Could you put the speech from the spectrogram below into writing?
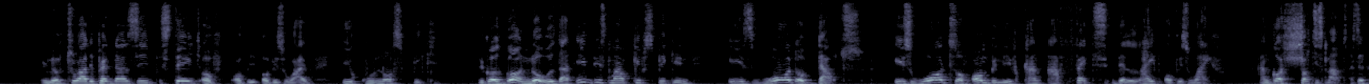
You know, throughout the pregnancy stage of, of, of his wife, he could not speak. Because God knows that if this man keeps speaking, his word of doubt his words of unbelief can affect the life of his wife. And God shut his mouth. I said,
